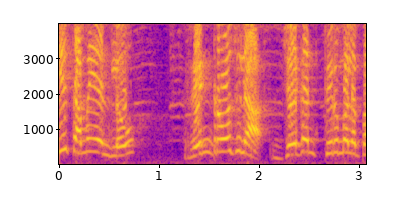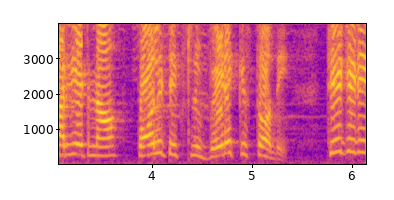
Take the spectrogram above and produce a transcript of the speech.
ఈ సమయంలో రెండు రోజుల జగన్ తిరుమల పర్యటన పాలిటిక్స్ను వేడెక్కిస్తోంది. టీటీడీ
